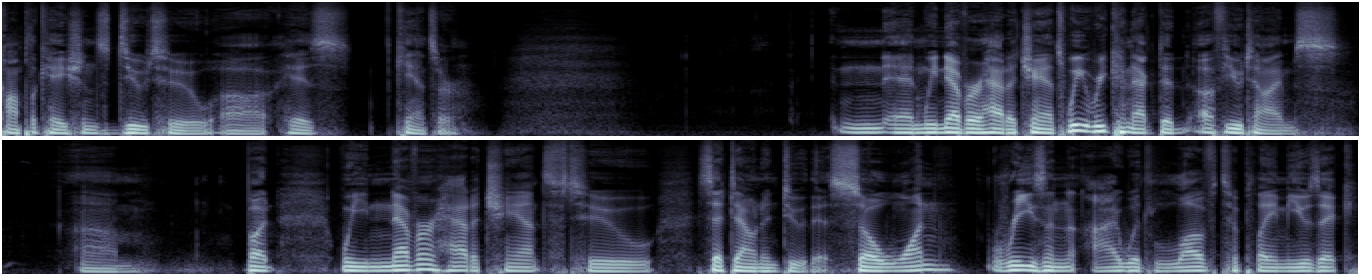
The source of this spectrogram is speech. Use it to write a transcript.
complications due to uh, his cancer. And we never had a chance. We reconnected a few times, um, but we never had a chance to sit down and do this. So one reason I would love to play music.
